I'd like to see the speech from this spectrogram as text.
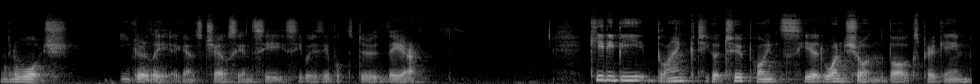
I'm going to watch eagerly against Chelsea and see see what he's able to do there. KDB blanked. He got two points. He had one shot in the box per game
